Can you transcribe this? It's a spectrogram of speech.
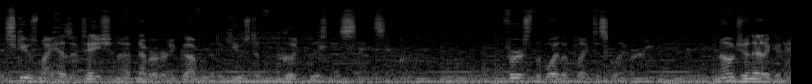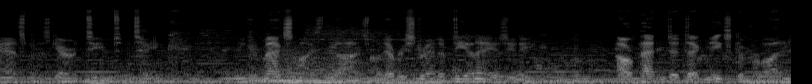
Excuse my hesitation, I've never heard a government accused of good business sense. First, the boilerplate disclaimer. No genetic enhancement is guaranteed to take. We can maximize the odds, but every strand of DNA is unique. Our patented techniques could provide an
